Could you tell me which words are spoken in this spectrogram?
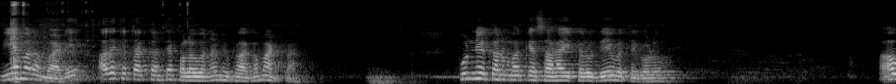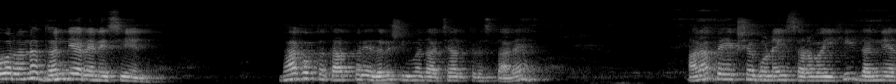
ನಿಯಮನ ಮಾಡಿ ಅದಕ್ಕೆ ತಕ್ಕಂತೆ ಫಲವನ್ನು ವಿಭಾಗ ಮಾಡ್ತಾನೆ. ಪುಣ್ಯಕರ್ಮಕ್ಕೆ ಸಹಾಯಕರು ದೇವತೆಗಳು. ಅವರನ್ನು ಧನ್ಯರೆನಿಸಿ ಭಾಗವತ ತಾತ್ಪರ್ಯದಲ್ಲಿ ಶ್ರೀಮದ್ ಆಚಾರ್ಯ ತಿಳಿಸ್ತಾರೆ, ಅನಪೇಕ್ಷ ಗುಣೈ ಸರ್ವೈಹಿ ಧನ್ಯ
